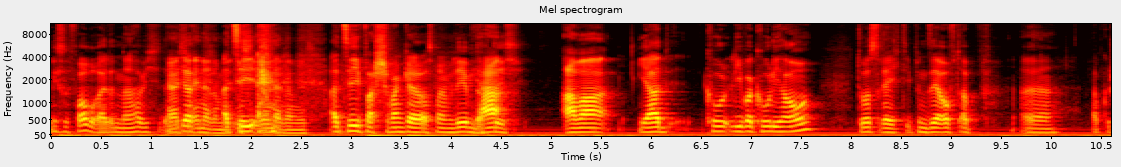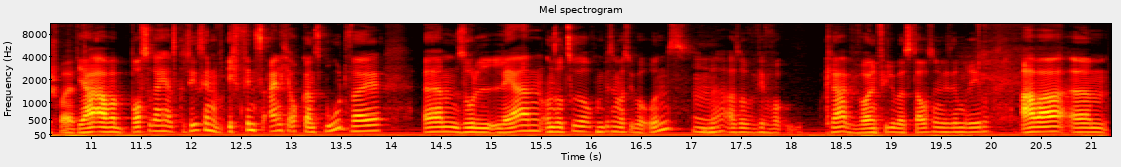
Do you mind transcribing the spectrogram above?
nicht so vorbereitet. Und dann habe ich, Ja, ich erinnere mich. Erzähl, Ich erinnere mich. erzähl ich ein paar Schwanker aus meinem Leben, Ja. dachte ich. Aber Ja, lieber Kohli Hau, du hast recht. Ich bin sehr oft ab, äh, abgeschweift. Ja, aber brauchst du gar nicht als Kritik sehen. Ich finde es eigentlich auch ganz gut, weil ähm, so lernen unsere Zuhörer auch ein bisschen was über uns. Mhm. Ne? Also wir, klar, wir wollen viel über Star Wars Universum reden, aber ähm,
